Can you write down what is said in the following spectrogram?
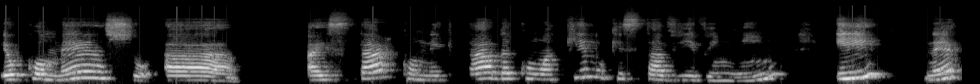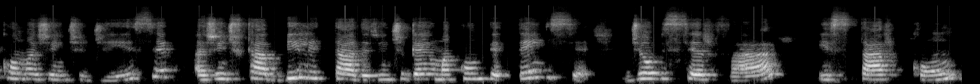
Eu começo a, a estar conectada com aquilo que está vivo em mim e, né, como a gente disse, a gente fica habilitada, a gente ganha uma competência de observar, estar com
